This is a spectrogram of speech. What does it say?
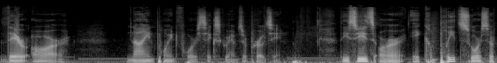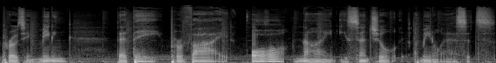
there are 9.46 grams of protein. These seeds are a complete source of protein, meaning that they provide all nine essential amino acids.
